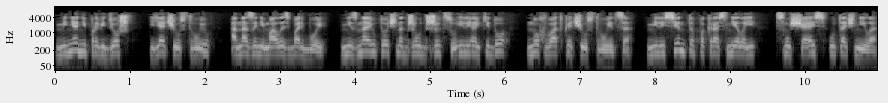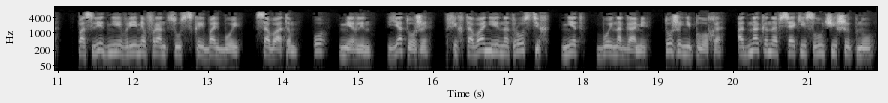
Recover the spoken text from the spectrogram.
Меня не проведешь, я чувствую, она занималась борьбой. Не знаю точно джиу-джитсу или айкидо, но хватка чувствуется. Мелисента покраснела и, смущаясь, уточнила. Последнее время французской борьбой, саватом. О, Мерлин, я тоже. Фехтование на тростях, нет, бой ногами, тоже неплохо. Однако на всякий случай шепну,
